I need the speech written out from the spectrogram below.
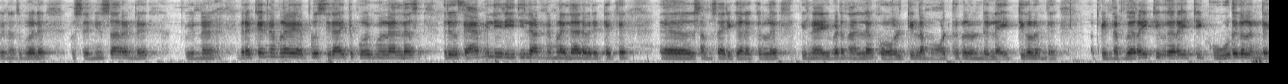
പിന്നെ അതുപോലെ സെമി സാർ ഉണ്ട്. പിന്നെ ഇവരൊക്കെ നമ്മളെ എപ്പോഴും സ്ഥിരമായിട്ട് പോകുമ്പോൾ നല്ല ഒരു ഫാമിലി രീതിയിലാണ് നമ്മൾ എല്ലാവരും അവരായിട്ടൊക്കെ സംസാരിക്കാറൊക്കെ ഉള്ളത്. പിന്നെ ഇവിടെ നല്ല ക്വാളിറ്റി ഉള്ള മോട്ടറുകളുണ്ട് ലൈറ്റുകളുണ്ട് പിന്നെ വെറൈറ്റി വെറൈറ്റി കൂടുകളുണ്ട്.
